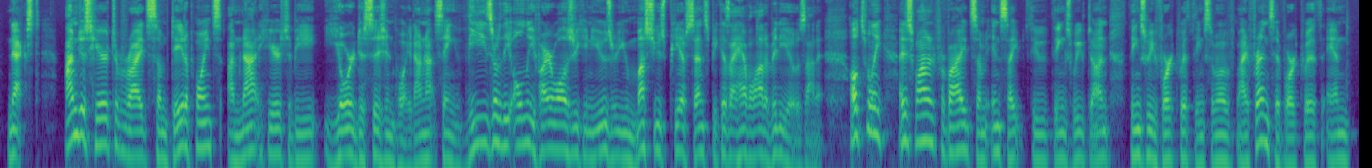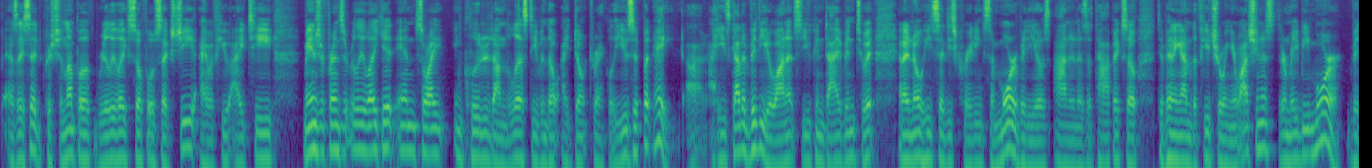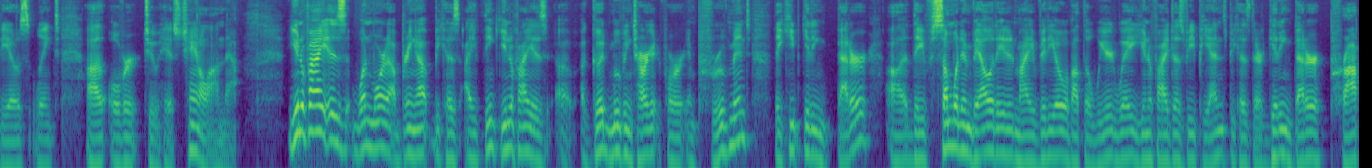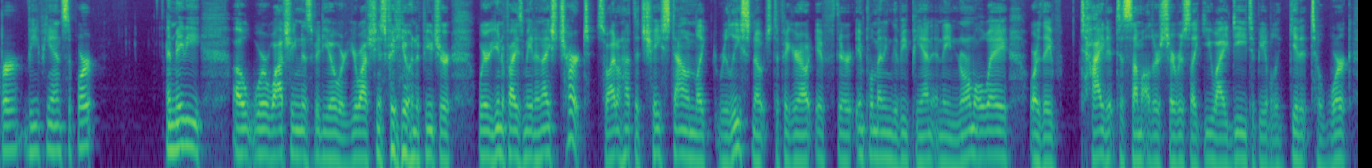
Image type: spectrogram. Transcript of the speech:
Next, I'm just here to provide some data points. I'm not here to be your decision point. I'm not saying these are the only firewalls you can use or you must use pfSense because I have a lot of videos on it. Ultimately, I just wanted to provide some insight to things we've done, things we've worked with, things some of my friends have worked with. And as I said, Christian Lempa really likes Sophos XG. I have a few IT manager friends that really like it. And so I included it on the list, even though I don't directly use it. But hey, uh, he's got a video on it, so you can dive into it. And I know he said he's creating some more videos on it as a topic. So depending on the future when you're watching this, there may be more videos linked uh, over to his channel on that. UniFi is one more I'll bring up because I think UniFi is a, a good moving target for improvement. They keep getting better. Uh, they've somewhat invalidated my video about the weird way UniFi does VPNs because they're getting better proper VPN support. And maybe uh, we're watching this video or you're watching this video in the future where UniFi's made a nice chart. So I don't have to chase down like release notes to figure out if they're implementing the VPN in a normal way or they've tied it to some other service like UID to be able to get it to work.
